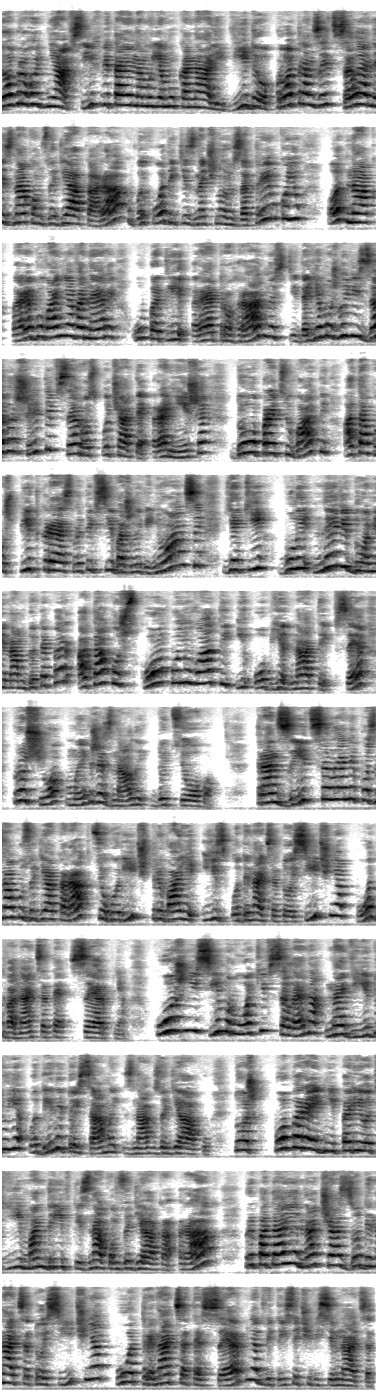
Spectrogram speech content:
Доброго дня! Всіх вітаю на моєму каналі. Відео про транзит селени знаком зодіака Рак виходить із значною затримкою. Однак перебування Венери у петлі ретроградності дає можливість завершити все розпочати раніше, доопрацювати, а також підкреслити всі важливі нюанси, які були невідомі нам дотепер, а також скомпонувати і об'єднати все, про що ми вже знали до цього. Транзит селени по знаку Зодіака Рак цьогоріч триває із 11 січня по 12 серпня. Кожні сім років селена навідує один і той самий знак зодіаку. Тож попередній період її мандрівки знаком зодіака Рак припадає на час з 11 січня по 13 серпня 2018.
